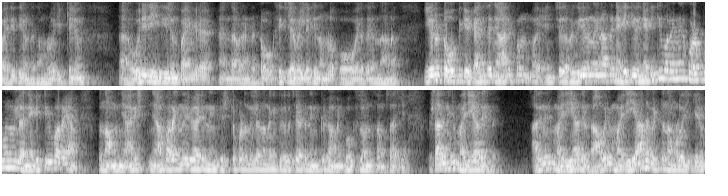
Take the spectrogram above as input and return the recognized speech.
പരിധിയുണ്ട്. നമ്മൾ ഒരിക്കലും ഒരു രീതിയിലും ഭയങ്കര എന്താ പറയണ്ടേ ടോക്സിക് ലെവലിലേക്ക് നമ്മൾ പോകരുത് എന്നാണ് ഈ ഒരു ടോപ്പിക്ക് കാരണം വെച്ചാൽ ഞാനിപ്പം എനിക്ക് റിവ്യൂ ചെയ്യുന്നതിനകത്ത് നെഗറ്റീവ് നെഗറ്റീവ് പറയുന്നതിന് കുഴപ്പമൊന്നുമില്ല. നെഗറ്റീവ് പറയാം. ഇപ്പം നമ്മൾ ഞാൻ ഞാൻ പറയുന്ന ഒരു കാര്യം നിങ്ങൾക്ക് ഇഷ്ടപ്പെടുന്നില്ല എന്നുണ്ടെങ്കിൽ തീർച്ചയായിട്ടും നിങ്ങൾക്ക് കമന്റ് ബോക്സിൽ വന്ന് സംസാരിക്കാം. പക്ഷെ അതിനൊരു മര്യാദയുണ്ട്. അതിനൊരു മര്യാദയുണ്ട്. ആ ഒരു മര്യാദ വിട്ട് നമ്മൾ ഒരിക്കലും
